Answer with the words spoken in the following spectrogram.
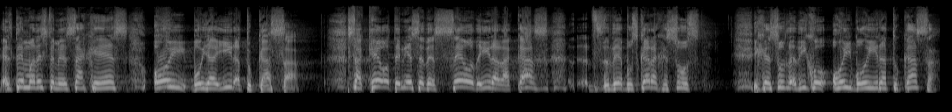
El tema de este mensaje es, hoy voy a ir a tu casa. Saqueo tenía ese deseo de ir a la casa, de buscar a Jesús. Y Jesús le dijo, hoy voy a ir a tu casa.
